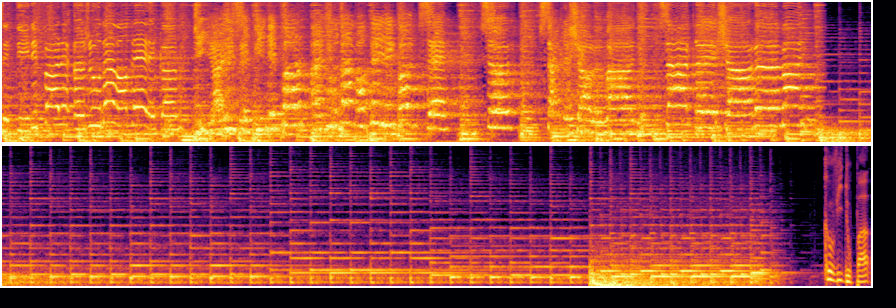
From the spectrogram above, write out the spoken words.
cette idée folle un jour d'inventer l'école Qui a eu cette idée folle un jour d'inventer l'école? C'est ce sacré Charlemagne, sacré Charlemagne. Covid ou pas,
